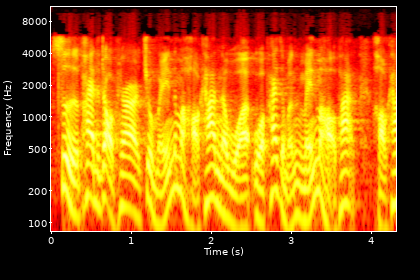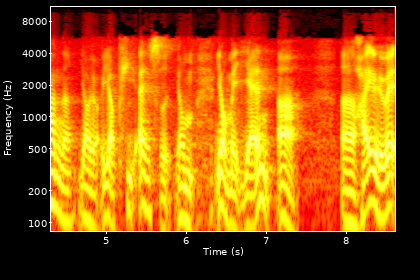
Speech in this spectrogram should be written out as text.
自拍的照片就没那么好看呢？我我拍怎么没那么好看？好看呢？要要要 PS，要要美颜啊。呃，还有一位，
